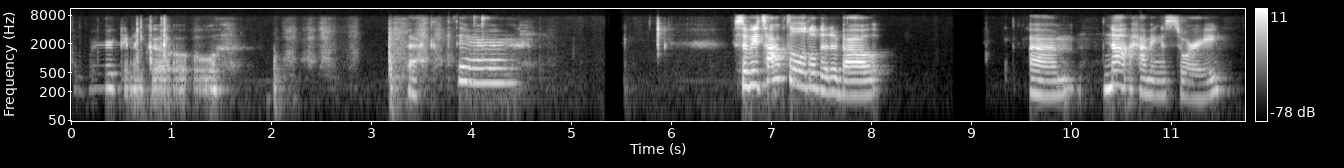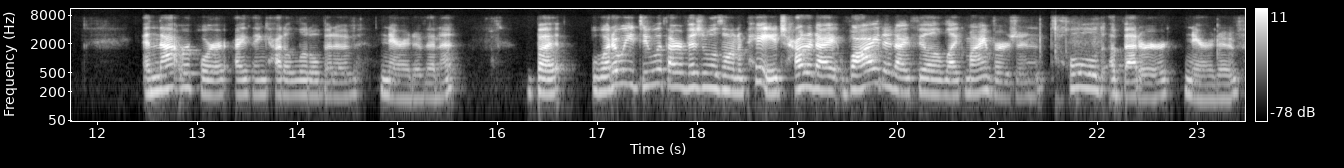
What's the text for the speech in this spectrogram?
So we're going to go back there. So we talked a little bit about um, not having a story. And that report, I think, had a little bit of narrative in it. But what do we do with our visuals on a page? How did I, why did I feel like my version told a better narrative?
